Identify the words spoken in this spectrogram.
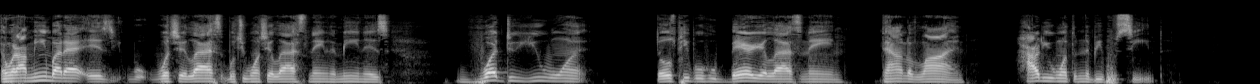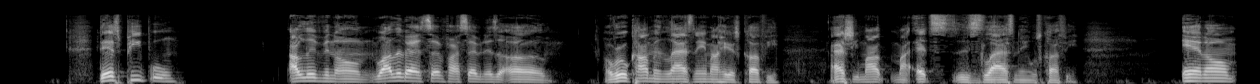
And what I mean by that is what your last what you want your last name to mean is what do you want those people who bear your last name down the line how do you want them to be perceived? There's people I live in um well I live at 757 there's a uh, a real common last name out here is Cuffy. Actually my my ex's last name was Cuffy. And um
